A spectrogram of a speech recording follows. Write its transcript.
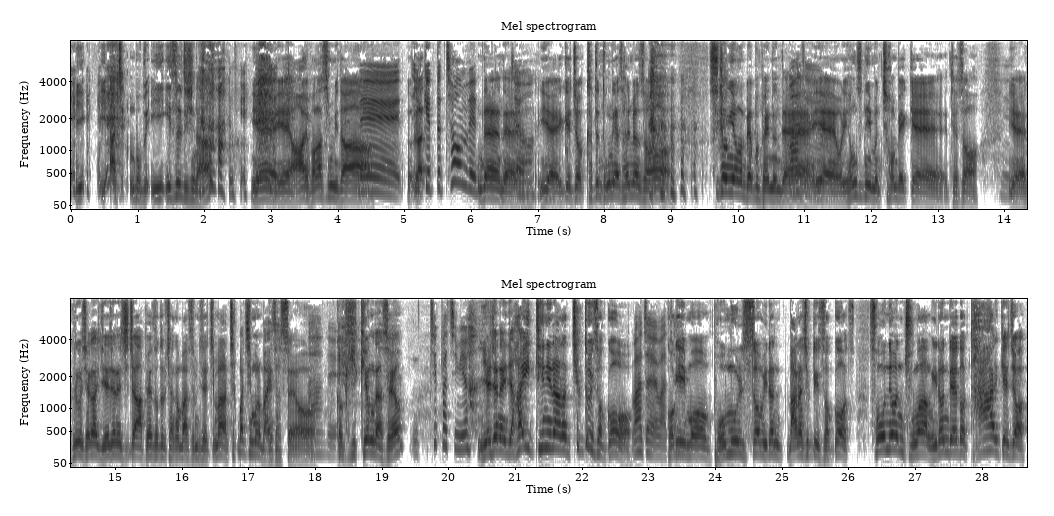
이, 이 아침 뭐 이, 이슬 드시나? 예, 예. 아유, 반갑습니다. 네, 라- 이렇게 또 처음 뵙죠. 네, 네. 예, 이렇게 저 같은 동네에 살면서 수정이 형은 몇 번 뵀는데, 맞아요. 예, 우리 형수님은 처음 뵙게 돼서, 예, 그리고 제가 예전에 진짜 앞에서도 잠깐 말씀드렸지만 책받침으로 많이 샀어요. 아, 네. 그거 기, 기억나세요? 책받침이요? 예전에 이제 하이틴이라는 책도 있었고, 맞아요, 맞아요. 거기 뭐 보물섬 이런 만화책도 있었고, 소년 중앙 이런 데도 다 이렇게 저,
